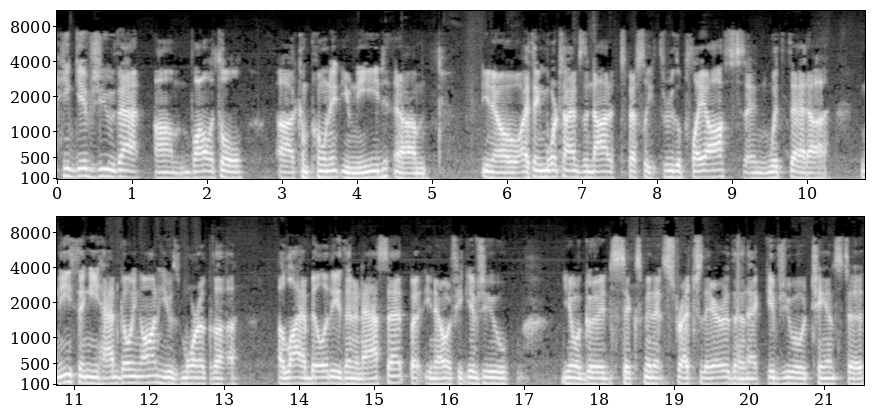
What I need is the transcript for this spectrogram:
he gives you that um, volatile uh, component you need. Um, you know, I think more times than not, especially through the playoffs and with that uh, knee thing he had going on, he was more of a, a liability than an asset. But, you know, if he gives you, you know, a good six minute stretch there, then that gives you a chance to,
